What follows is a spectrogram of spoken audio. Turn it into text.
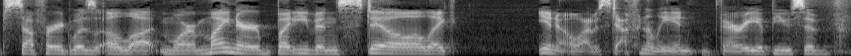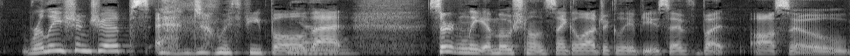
suffered was a lot more minor, but even still, like, you know, I was definitely in very abusive relationships and with people Yeah. that certainly emotional and psychologically abusive, but also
